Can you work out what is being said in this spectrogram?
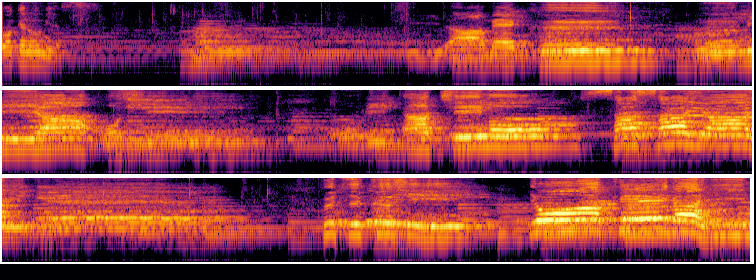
夜明けの海です。きらめく海や星鳥たちもささやいて美しい夜明けが今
